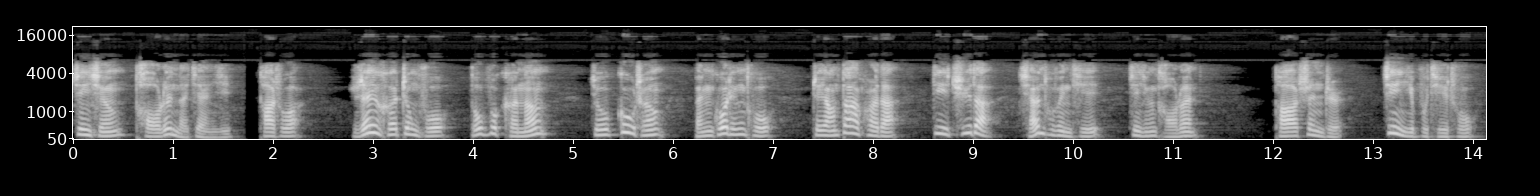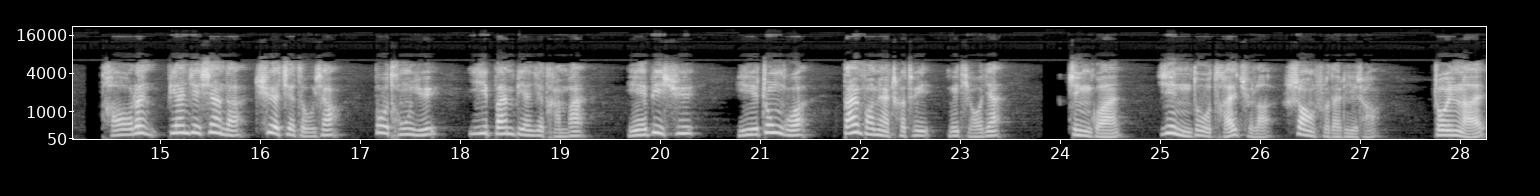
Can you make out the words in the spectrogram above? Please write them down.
进行讨论的建议。他说。任何政府都不可能就构成本国领土这样大块的地区的前途问题进行讨论。他甚至进一步提出，讨论边界线的确切走向，不同于一般边界谈判，也必须以中国单方面撤退为条件。尽管印度采取了上述的立场，周恩来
